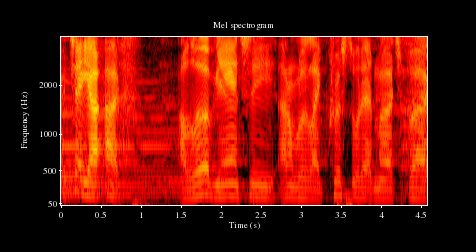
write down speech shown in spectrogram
I tell you, I, I, I love Yancey. I don't really like Crystal that much, but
